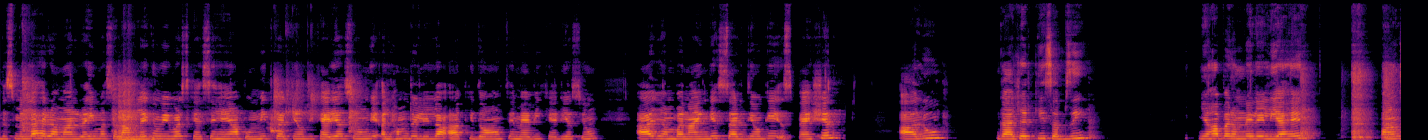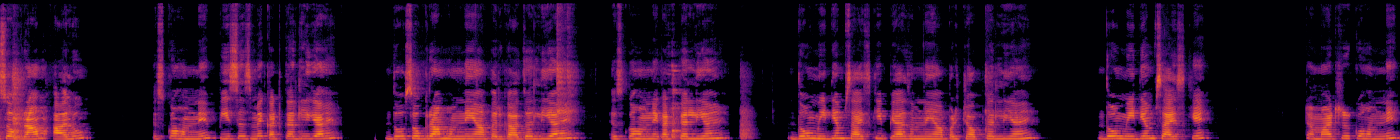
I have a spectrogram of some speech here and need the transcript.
बिसमीम अस्सलाम वीवर्स कैसे हैं आप? उम्मीद करती हूँ कि खैरियत से होंगे। अल्हम्दुलिल्लाह, आपकी दुआओं से मैं भी खैरियत से हूँ। आज हम बनाएँगे सर्दियों की स्पेशल आलू गाजर की सब्ज़ी। यहाँ पर हमने ले लिया है 500 ग्राम आलू। इसको हमने पीसेस में कट कर लिया है। 200 ग्राम हमने यहाँ पर गाजर लिया है। इसको हमने कट कर लिया है। दो मीडियम साइज़ की प्याज हमने यहाँ पर चॉप कर लिया है। दो मीडियम साइज़ के टमाटर को हमने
